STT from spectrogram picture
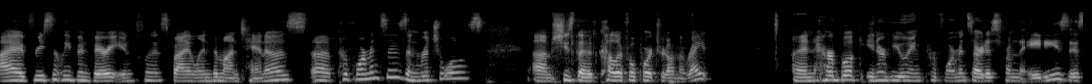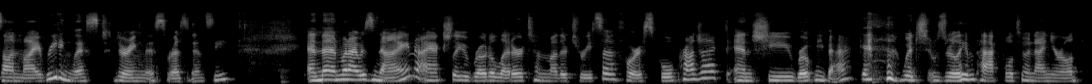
I've recently been very influenced by Linda Montano's uh, performances and rituals. Um, she's the colorful portrait on the right. And her book, Interviewing Performance Artists from the 80s, is on my reading list during this residency. And then when I was nine, I actually wrote a letter to Mother Teresa for a school project, and she wrote me back, which was really impactful to a nine year old.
